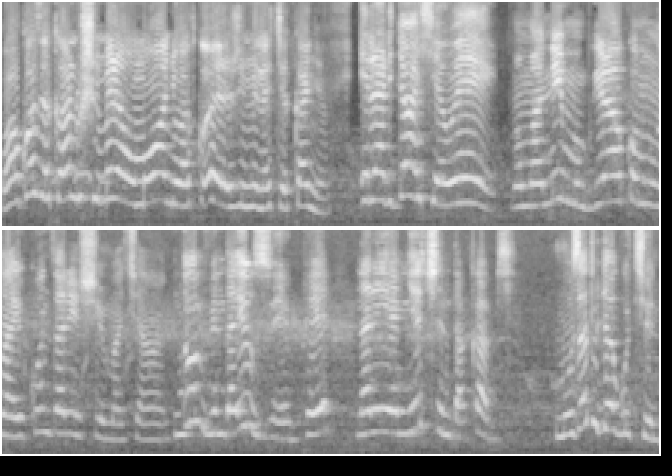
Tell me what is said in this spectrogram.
Wakoze kandi ushimire mama wanjye watwohereje imineke kanya. Iraryoshye we. Mama nimubwira ko mwayikunze arishima cyane. Ndumva inda yuzuye pe. Nariye myinshi ndakabye muze tujye gukina.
